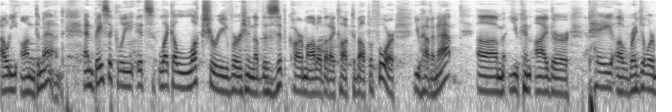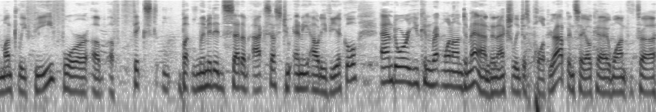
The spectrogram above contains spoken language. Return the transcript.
Audi On Demand. And basically, it's like a luxury version of the Zipcar model that I talked about before. You have an app, um, you can either pay a regular monthly fee for a, a, fixed but limited set of access to any Audi vehicle, and or you can rent one on demand and actually just pull up your app and say, okay, I want uh,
